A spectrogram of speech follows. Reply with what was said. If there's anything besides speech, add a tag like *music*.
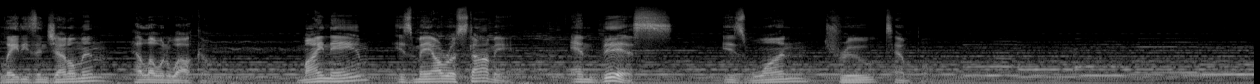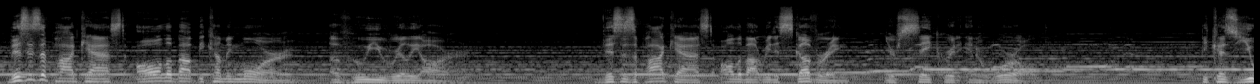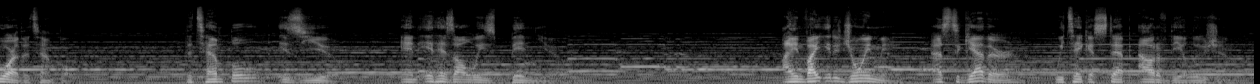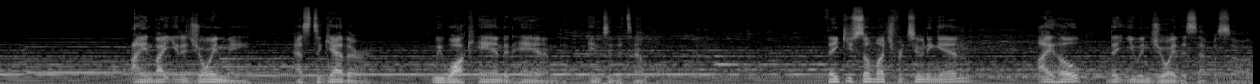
Ladies and gentlemen, hello and welcome. My name is Mayal Rostami, and this is One True Temple. This is a podcast all about becoming more of who you really are. This is a podcast all about rediscovering your sacred inner world. Because you are the temple. The temple is you, and it has always been you. I invite you to join me as together we take a step out of the illusion. I invite you to join me as together we walk hand in hand into the temple. Thank you so much for tuning in. I hope that you enjoy this episode.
